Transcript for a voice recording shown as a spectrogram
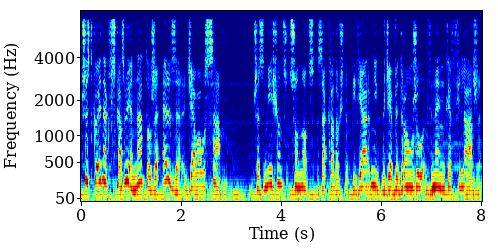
Wszystko jednak wskazuje na to, że Elzer działał sam. Przez miesiąc co noc zakradał się do piwiarni, gdzie wydrążył wnękę w filarze.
